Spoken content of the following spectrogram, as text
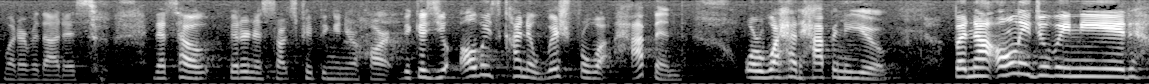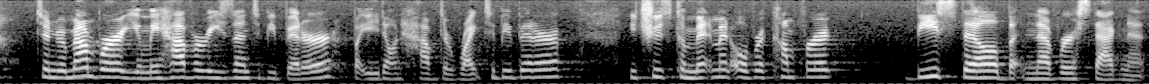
whatever that is. That's how bitterness starts creeping in your heart because you always kind of wish for what happened. or what had happened to you. But not only do we need to remember you may have a reason to be bitter, but you don't have the right to be bitter. You choose commitment over comfort. Be still, but never stagnant.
